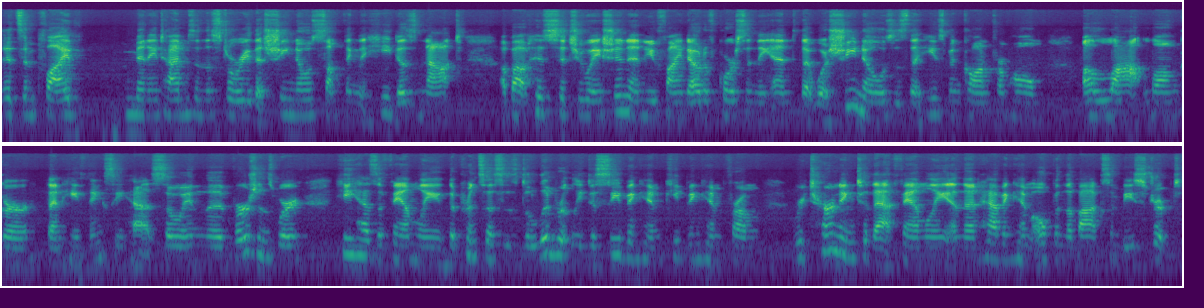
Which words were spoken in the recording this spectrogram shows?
it's implied many times in the story that she knows something that he does not about his situation, and you find out, of course, in the end that what she knows is that he's been gone from home a lot longer than he thinks he has. So, in the versions where he has a family, the princess is deliberately deceiving him, keeping him from returning to that family, and then having him open the box and be stripped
